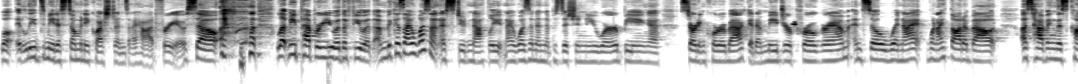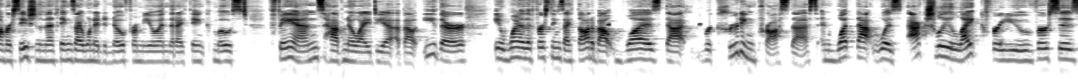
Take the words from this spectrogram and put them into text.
Well, it leads me to so many questions I had for you. So let me pepper you with a few of them because I wasn't a student athlete and I wasn't in the position you were being a starting quarterback at a major program. And so when I when I thought about us having this conversation and the things I wanted to know from you and that I think most fans have no idea about either, you know, one of the first things I thought about was that recruiting process and what that was actually like for you versus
